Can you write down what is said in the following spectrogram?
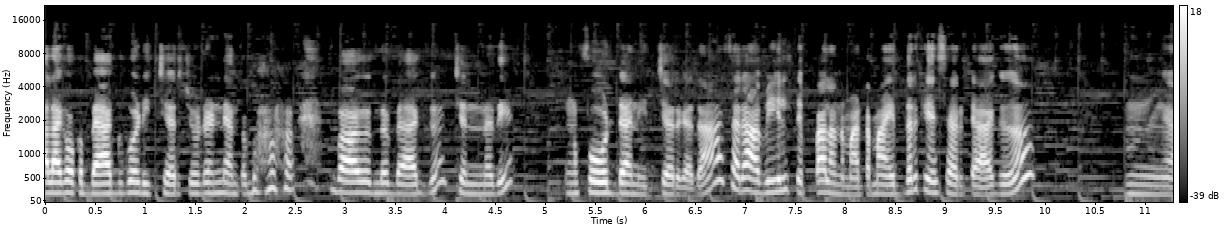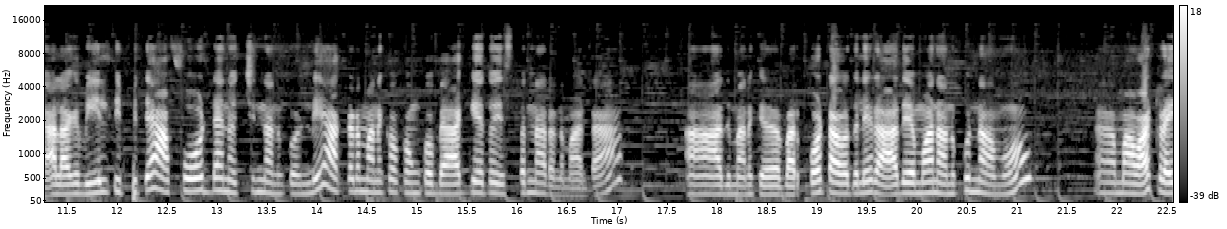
అలాగే ఒక బ్యాగ్ కూడా ఇచ్చారు. చూడండి ఎంత బా బాగుందో బ్యాగ్ చిన్నది. ఫోర్డ్ అని ఇచ్చారు కదా. సరే ఆ వీల్ తిప్పాలన్నమాట. మా ఇద్దరికి వేసారు ట్యాగ్. అలాగే వీల్ తిప్పితే ఆ ఫోర్డ్ అని వచ్చింది అనుకోండి అక్కడ మనకు ఒక ఇంకో బ్యాగ్ ఏదో ఇస్తున్నారనమాట అది మనకి వర్కౌట్ అవ్వదులే రాదేమో అని అనుకున్నాము. మా వాడు ట్రై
